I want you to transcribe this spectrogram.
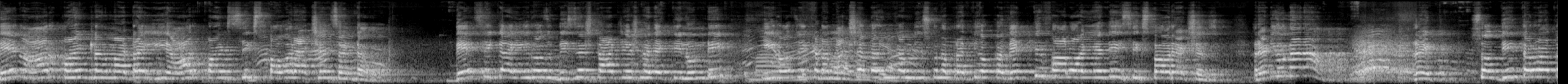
మెయిన్ ఆరు పాయింట్లు అనమాట ఈ ఆరు పాయింట్ సిక్స్ పవర్ యాక్షన్స్ అంటారు. బేసిక్గా ఈ రోజు బిజినెస్ స్టార్ట్ చేసిన వ్యక్తి నుండి ఈ రోజు ఇక్కడ లక్షల ఇన్కమ్ తీసుకున్న ప్రతి ఒక్క వ్యక్తి ఫాలో అయ్యేది సిక్స్ పవర్ యాక్షన్స్ రెడీ ఉన్నారా? రైట్ సో దీని తర్వాత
